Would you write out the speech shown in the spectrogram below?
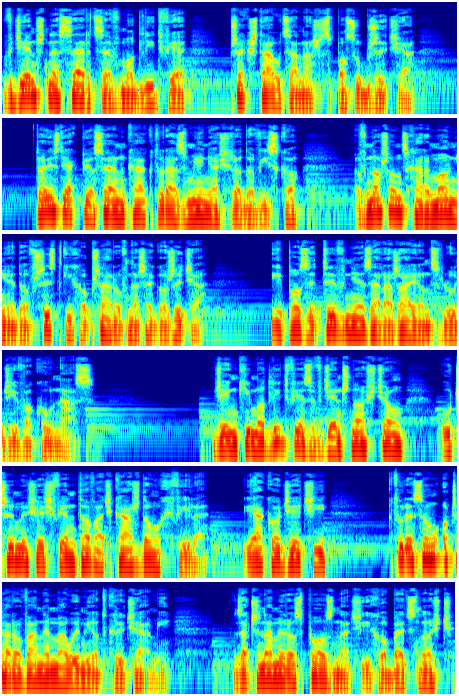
Wdzięczne serce w modlitwie przekształca nasz sposób życia. To jest jak piosenka, która zmienia środowisko, wnosząc harmonię do wszystkich obszarów naszego życia i pozytywnie zarażając ludzi wokół nas. Dzięki modlitwie z wdzięcznością uczymy się świętować każdą chwilę, jako dzieci, które są oczarowane małymi odkryciami. Zaczynamy rozpoznać ich obecność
